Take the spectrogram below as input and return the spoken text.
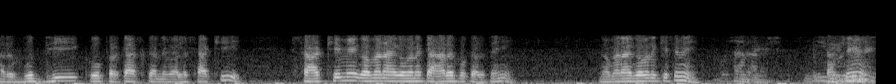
और बुद्धि को प्रकाश करने वाले साक्षी साक्षी में गमनागमन का आरोप करते हैं। गमनागमन किसमें? साक्षी में।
